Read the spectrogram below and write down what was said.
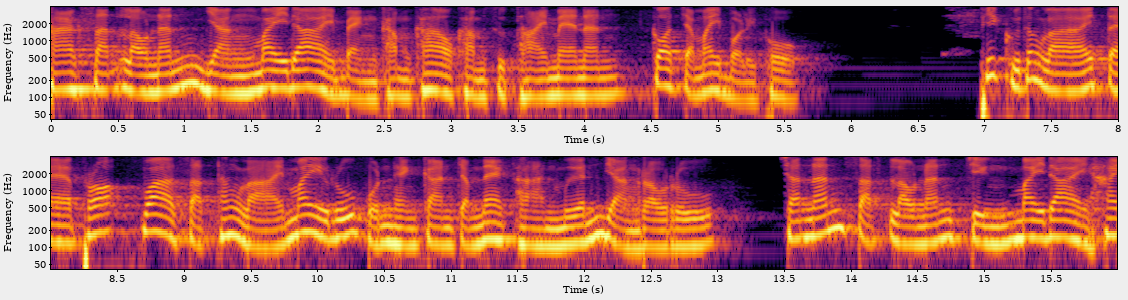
หากสัตว์เหล่านั้นยังไม่ได้แบ่งคำข้าวคำสุดท้ายแม้นั้น ก็จะไม่บริโภคภิกขุทั้งหลายแต่เพราะว่าสัตว์ทั้งหลายไม่รู้ผลแห่งการจำแนกทานเหมือนอย่างเรารู้ ฉะนั้นสัตว์เหล่านั้นจึงไม่ได้ให้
